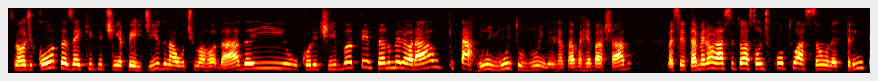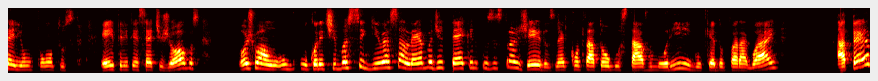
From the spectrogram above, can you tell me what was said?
Afinal de contas, a equipe tinha perdido na última rodada e o Coritiba tentando melhorar o que está ruim, muito ruim, né? Já estava rebaixado, mas tentar melhorar a situação de pontuação, né? 31 pontos em 37 jogos. Ô, João, o, o Coritiba seguiu essa leva de técnicos estrangeiros, né? Contratou o Gustavo Morínigo, que é do Paraguai, até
